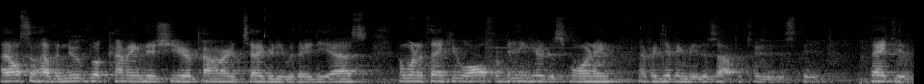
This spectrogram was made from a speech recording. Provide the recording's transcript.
I also have a new book coming this year, Power Integrity with ADS. I want to thank you all for being here this morning and for giving me this opportunity to speak. Thank you.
